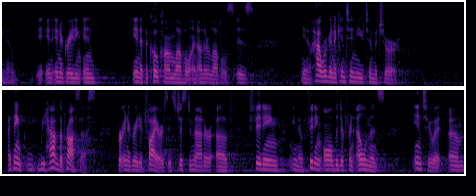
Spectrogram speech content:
you know, in integrating in in at the COCOM level and other levels is, you know, how we're going to continue to mature. I think we have the process for integrated fires. It's just a matter of fitting, you know, fitting all the different elements into it. Um,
